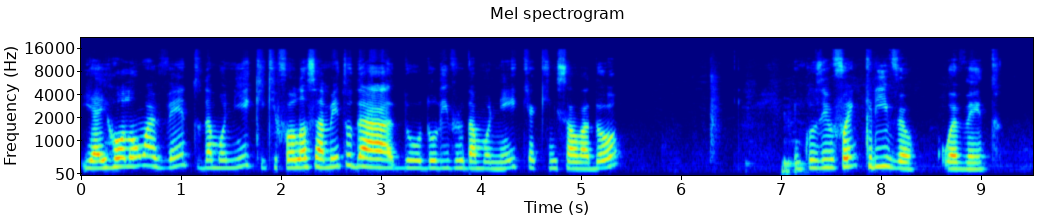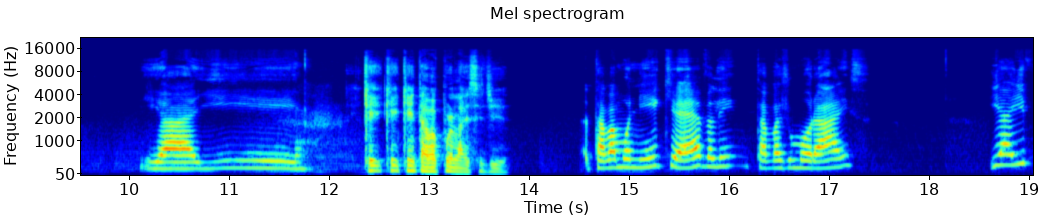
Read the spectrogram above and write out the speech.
E aí rolou um evento da Monique, que foi o lançamento da, do, do livro da Monique aqui em Salvador. Inclusive, foi incrível o evento. E aí. Quem, quem, quem tava por lá esse dia? Tava a Monique, Evelyn, tava a Ju Moraes. E aí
